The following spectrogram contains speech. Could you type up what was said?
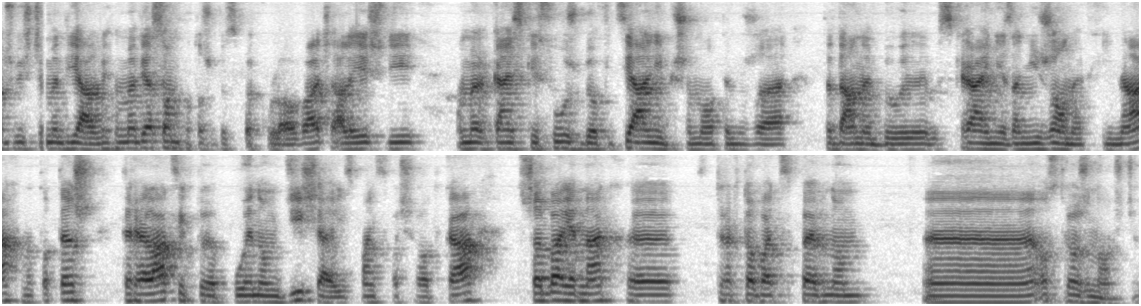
oczywiście medialnych. No, media są po to, żeby spekulować, ale jeśli amerykańskie służby oficjalnie piszą o tym, że te dane były skrajnie zaniżone w Chinach, no to też te relacje, które płyną dzisiaj z państwa środka, trzeba jednak e, traktować z pewną e, ostrożnością.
